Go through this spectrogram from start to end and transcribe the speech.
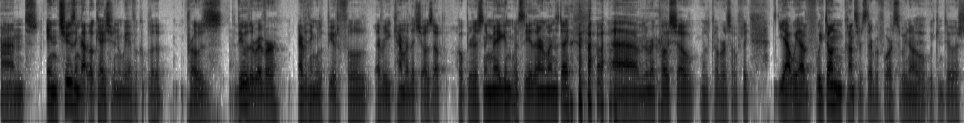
And in choosing that location, we have a couple of pros. The view of the river, everything will look beautiful. Every camera that shows up. Hope you're listening, Megan. We'll see you there on Wednesday. um, Limerick Post Show will cover us hopefully. Yeah, we have we've done concerts there before, so we know Yeah. we can do it.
